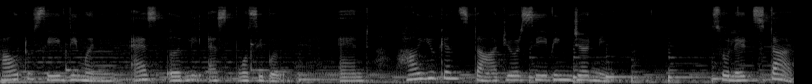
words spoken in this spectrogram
how to save the money as early as possible and how you can start your saving journey. So let's start.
